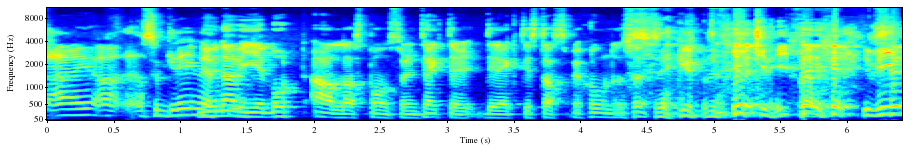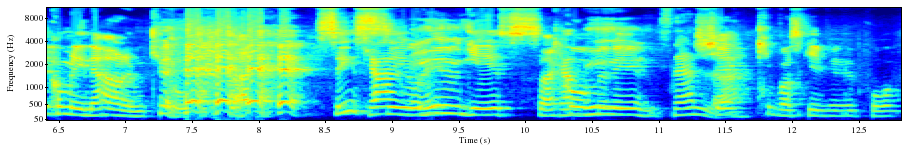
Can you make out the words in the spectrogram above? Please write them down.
Nej, alltså grejen Nu är... när vi ger bort alla sponsorintäkter direkt till Stadsmissionen så... Säkert att vi. Vi kommer in i armkrok. Sissi och Hugis. Här kan kommer vi- vi. snälla? Check. Vad skriver vi på?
